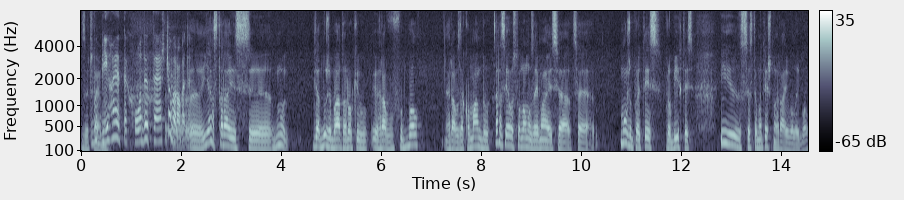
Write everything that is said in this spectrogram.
звичайно. Ви бігаєте, ходите. Що ви робите? Е, Я стараюсь, е, ну, я дуже багато років грав у футбол. грав за команду. Зараз я в основному займаюся це. Можу пройтись, пробігтись і систематично граю в волейбол.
